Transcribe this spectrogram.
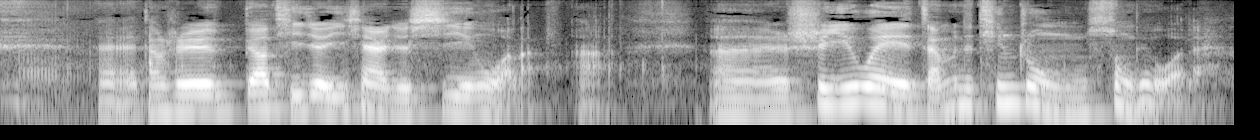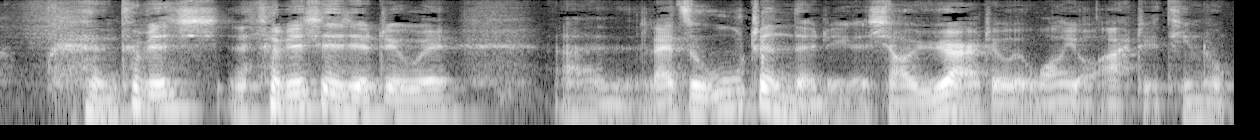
呃，当时标题就一下就吸引我了啊。呃，是一位咱们的听众送给我的，特别特别谢谢这位呃来自乌镇的这个小鱼儿这位网友啊，这个听众。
